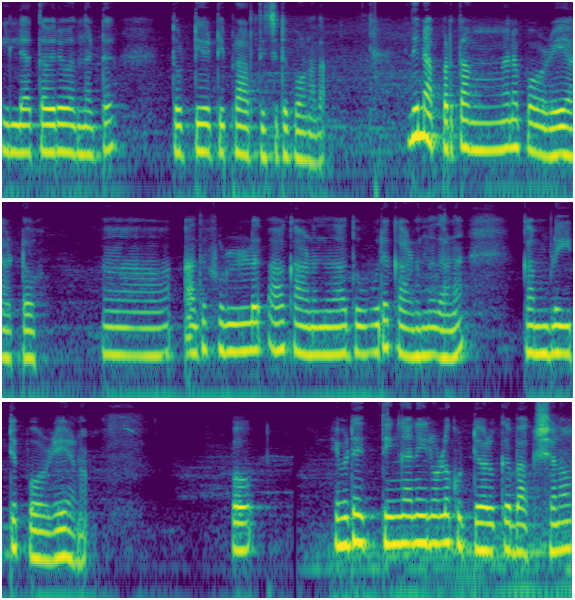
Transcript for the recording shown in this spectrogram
ഇല്ലാത്തവർ വന്നിട്ട് തൊട്ടി കെട്ടി പ്രാർത്ഥിച്ചിട്ട് പോണതാണ് ഇതിനപ്പുറത്ത് അങ്ങനെ പുഴയാട്ടോ അത് ഫുള്ള് ആ കാണുന്നത് ആ ദൂരെ കാണുന്നതാണ് കംപ്ലീറ്റ് പുഴയാണ്. അപ്പോൾ ഇവിടെ എത്തിങ്ങാനയിലുള്ള കുട്ടികൾക്ക് ഭക്ഷണം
